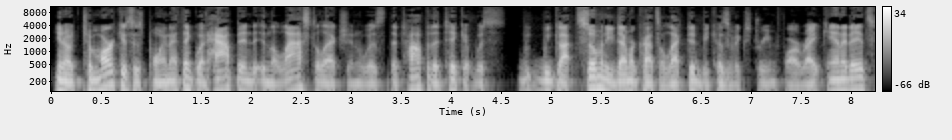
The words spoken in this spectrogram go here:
You know, to Marcus's point, I think what happened in the last election was the top of the ticket was we got so many Democrats elected because of extreme far right candidates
